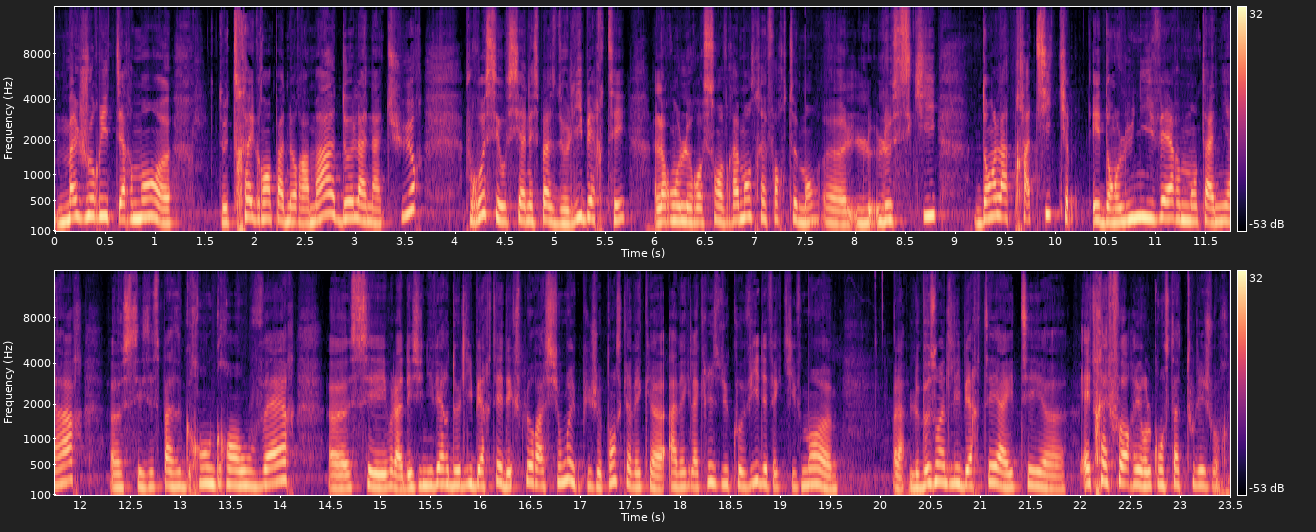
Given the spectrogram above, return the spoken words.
majoritairement de très grands panoramas, de la nature. Pour eux, c'est aussi un espace de liberté. Alors on le ressent vraiment très fortement. Euh, le, ski, dans la pratique et dans l'univers montagnard, euh, ces espaces grands, grands ouverts, euh, c'est voilà des univers de liberté et d'exploration. Et puis je pense qu'avec avec la crise du Covid, effectivement voilà, le besoin de liberté a été euh, est très fort et on le constate tous les jours.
